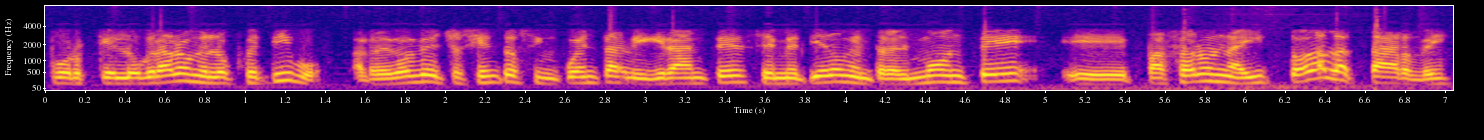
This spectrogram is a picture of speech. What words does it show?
porque lograron el objetivo. Alrededor de 850 migrantes se metieron entre el monte, eh, pasaron ahí toda la tarde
